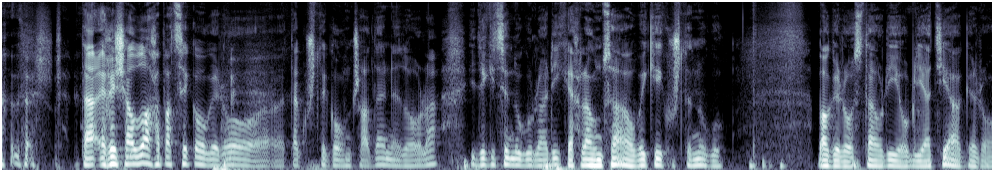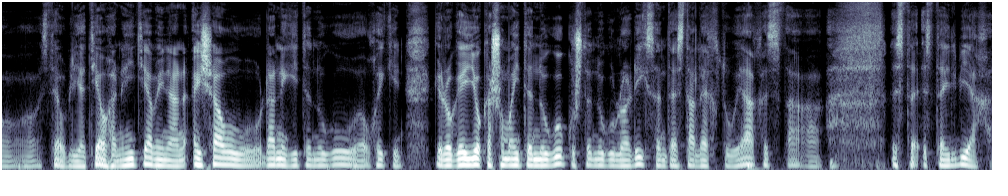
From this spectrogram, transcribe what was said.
Eta erresa da japatzeko gero, uh, eta kusteko ontsa den edo hola, idekitzen dugu larik erlauntza hobeki ikusten dugu ba gero ez da hori obliatia, gero ez da obliatia horan egitea, baina aixau lan egiten dugu horrekin. Gero gehiago kaso maiten dugu, kusten dugu larik, zenta ez da lehtu behar, ez da, ez da, ez da hilbiak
